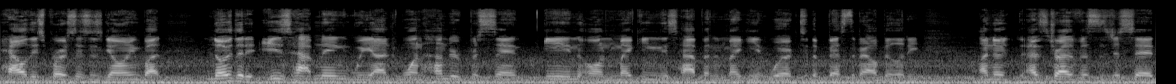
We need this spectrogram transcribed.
how this process is going, but know that it is happening. We are 100% in on making this happen and making it work to the best of our ability. I know, as Travis has just said,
